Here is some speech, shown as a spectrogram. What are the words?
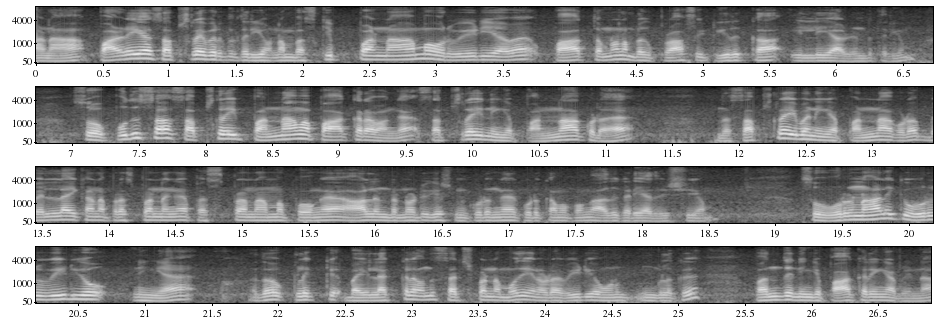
ஆனால் பழைய சப்ஸ்கிரைபருக்கு தெரியும். நம்ம ஸ்கிப் பண்ணாமல் ஒரு வீடியோவை பார்த்தோம்னா நம்மளுக்கு ப்ராஃபிட் இருக்கா இல்லையா அப்படின்ட்டு தெரியும். ஸோ புதுசாக சப்ஸ்கிரைப் பண்ணாமல் பார்க்குறவங்க சப்ஸ்கிரைப் நீங்கள் பண்ணால் கூட இந்த சப்ஸ்கிரைபை நீங்கள் பண்ணால் கூட பெல் ஐக்கானை ப்ரெஸ் பண்ணுங்கள் ப்ரெஸ் பண்ணாமல் போங்க ஆல் என்ற நோட்டிஃபிகேஷன் கொடுங்க கொடுக்காம போங்க அது கிடையாது விஷயம். ஸோ ஒரு நாளைக்கு ஒரு வீடியோ நீங்கள் ஏதோ கிளிக் பை லக்கில் வந்து சர்ச் பண்ணும்போது என்னோடய வீடியோ உங்களுக்கு வந்து நீங்கள் பார்க்குறீங்க அப்படின்னா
